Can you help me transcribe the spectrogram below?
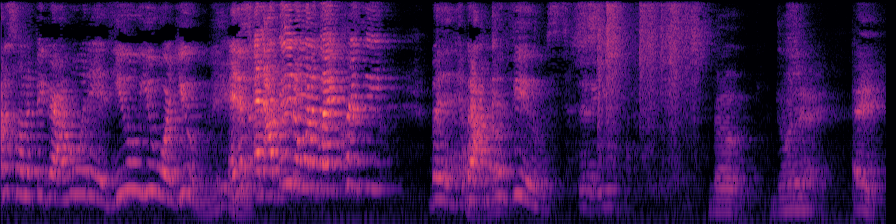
I just want to figure out who it is. You, you, or you. Me. And it's, and I really don't want to blame Chrissy, but but I'm confused. talk- Just, bro, Jordan. Hey,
